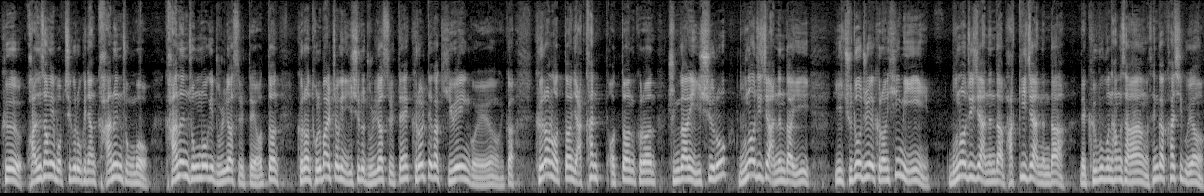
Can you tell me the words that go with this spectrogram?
그 관성의 법칙으로 그냥 가는 종목, 가는 종목이 눌렸을 때 어떤 그런 돌발적인 이슈로 눌렸을 때 그럴 때가 기회인 거예요. 그러니까 그런 어떤 약한 어떤 그런 중간의 이슈로 무너지지 않는다. 이, 이 주도주의 그런 힘이 무너지지 않는다, 바뀌지 않는다. 네, 그 부분 항상 생각하시고요.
